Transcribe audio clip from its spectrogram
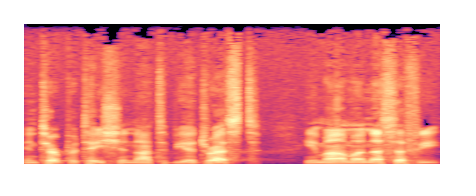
interpretation not to be addressed. Imam al Nasafi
